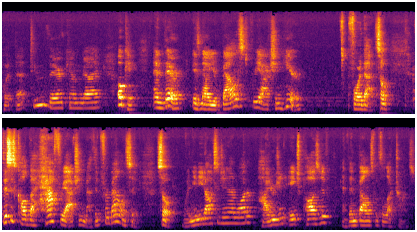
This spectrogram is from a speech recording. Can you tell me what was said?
put that 2 there, chem guy. Okay, and there is now your balanced reaction here for that. So this is called the half reaction method for balancing. So when you need oxygen and water, hydrogen, H positive, and then balance with electrons.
